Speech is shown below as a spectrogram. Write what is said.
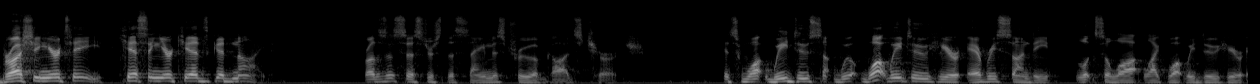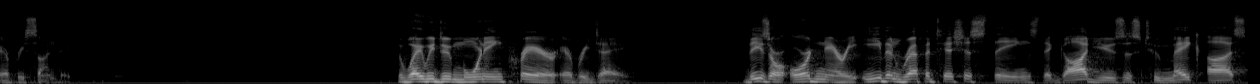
Brushing your teeth, kissing your kids goodnight. Brothers and sisters, the same is true of God's church. It's what we do, what we do here every Sunday looks a lot like what we do here every Sunday. The way we do morning prayer every day. These are ordinary, even repetitious things that God uses to make us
